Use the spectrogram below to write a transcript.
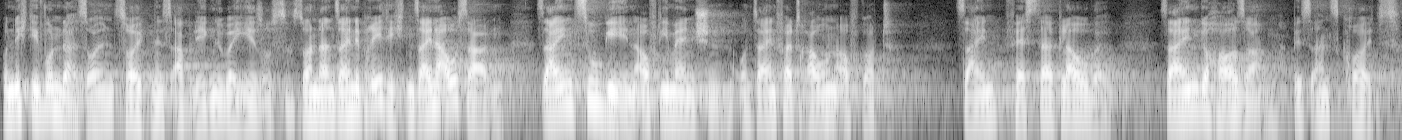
Und nicht die Wunder sollen Zeugnis ablegen über Jesus, sondern seine Predigten, seine Aussagen, sein Zugehen auf die Menschen und sein Vertrauen auf Gott, sein fester Glaube, sein Gehorsam bis ans Kreuz.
